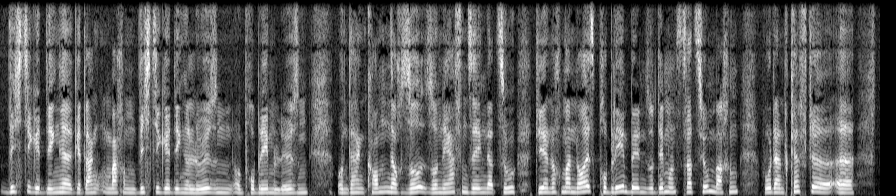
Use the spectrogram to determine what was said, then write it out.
wichtige Dinge Gedanken machen, wichtige Dinge lösen und Probleme lösen. Und dann kommen noch so, so Nervensägen dazu, die ja nochmal ein neues Problem bilden, so Demonstrationen machen, wo dann Kräfte äh,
